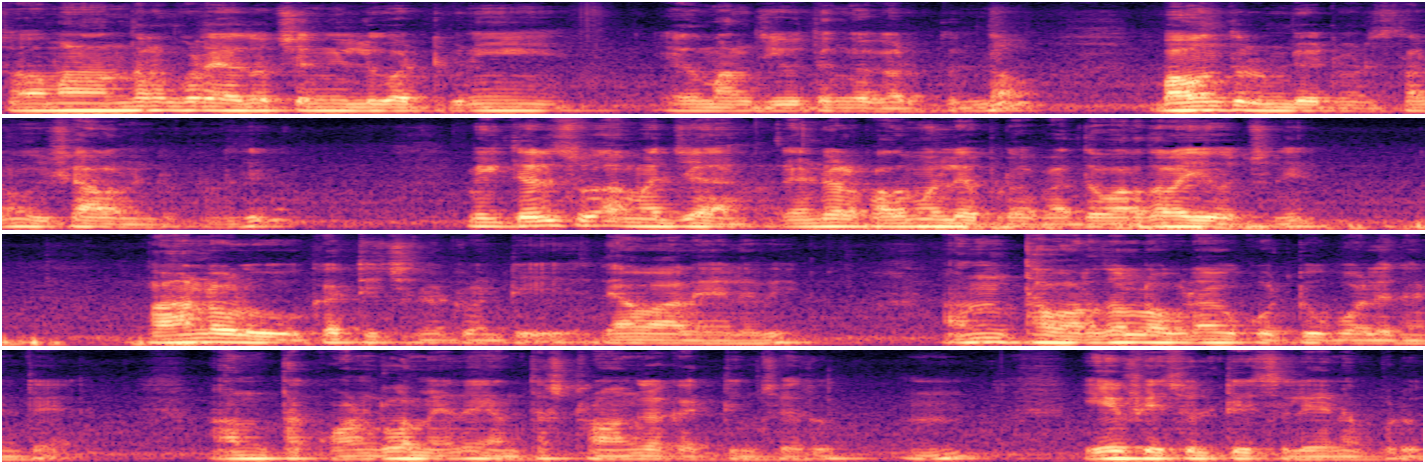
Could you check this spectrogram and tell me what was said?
సో మనందరం కూడా ఏదో చిన్న ఇల్లు కట్టుకుని ఏదో మన జీవితంగా గడుపుతుందాం. భవంతులు ఉండేటువంటి స్థలం విశాలమైనటువంటిది మీకు తెలుసు ఆ మధ్య రెండు వేల పదమూడులో ఎప్పుడు పెద్ద వరదలు అయ్యి వచ్చినాయి. పాండవులు కట్టించినటువంటి దేవాలయాలు అవి అంత వరదల్లో కూడా అవి కొట్టుకుపోలేదంటే అంత కొండల మీద ఎంత స్ట్రాంగ్గా కట్టించారు ఏ ఫెసిలిటీస్ లేనప్పుడు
